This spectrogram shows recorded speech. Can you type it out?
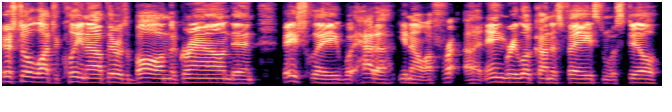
there's still a lot to clean up there was a ball on the ground and basically what had a you know a fr- an angry look on his face and was still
